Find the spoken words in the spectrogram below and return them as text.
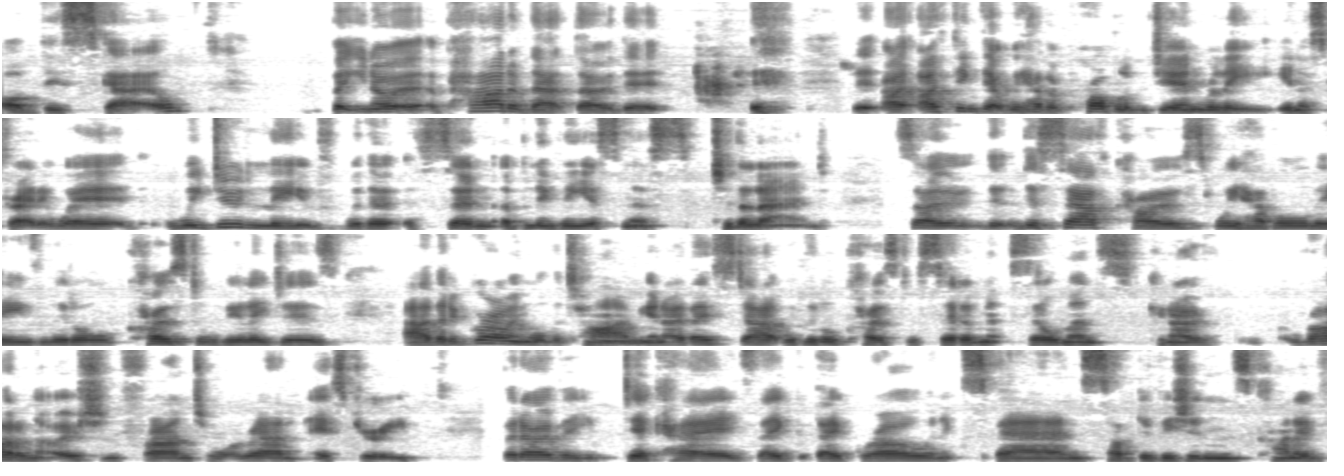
of, this scale. But, you know, a part of that, though, that I, think that we have a problem generally in Australia where we do live with a, certain obliviousness to the land. So the, the, south coast, we have all these little coastal villages uh, that are growing all the time. You know, they start with little coastal settlement, settlements, you know, right on the ocean front or around an estuary. But over decades, they, they grow and expand, subdivisions kind of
